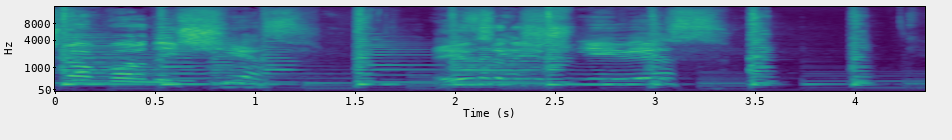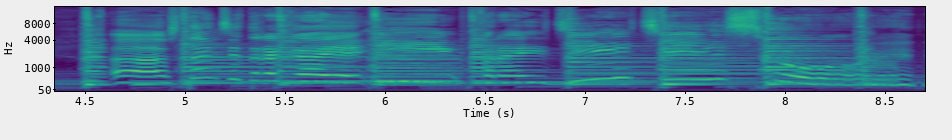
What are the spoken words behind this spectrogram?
Чтоб он исчез, излишний вес. А, встаньте, дорогая, и пройдитесь. Ой,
